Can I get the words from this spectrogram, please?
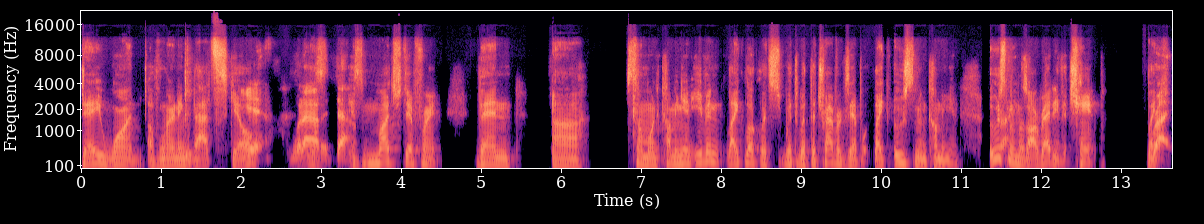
day one of learning that skill, yeah, without is, a doubt, is much different than uh, someone coming in. Even like, look, let's with with the Trevor example, like Usman coming in. Usman right. was already the champ, like, right?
